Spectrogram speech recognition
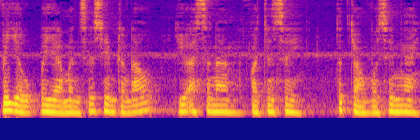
ví dụ, bây giờ mình sẽ xem trận đấu giữa Arsenal và Chelsea, tích chọn vào xem ngay.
